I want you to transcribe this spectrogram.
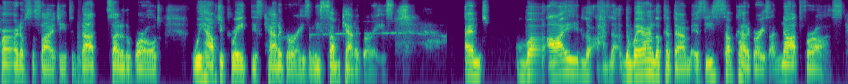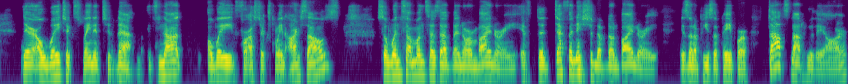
part of society to that side of the world we have to create these categories and these subcategories and what i look the way i look at them is these subcategories are not for us they're a way to explain it to them it's not a way for us to explain ourselves. So when someone says that they're non-binary, if the definition of non-binary is on a piece of paper, that's not who they are,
